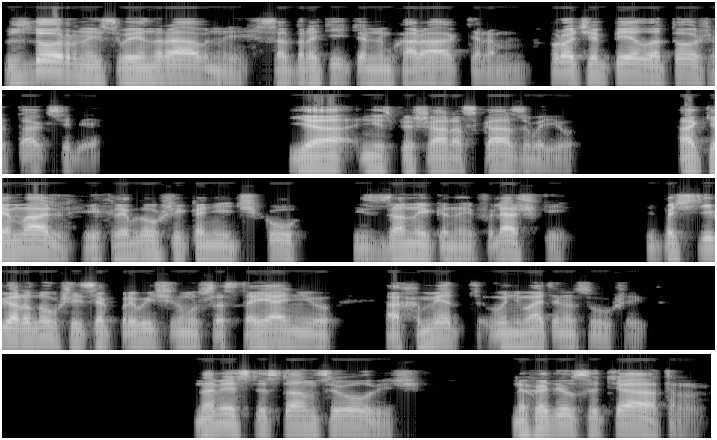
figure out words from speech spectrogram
вздорной, своенравной, с отвратительным характером, впрочем, пела тоже так себе. Я не спеша рассказываю, а Кемаль и хлебнувший коньячку из заныканной фляжки и почти вернувшийся к привычному состоянию, Ахмед внимательно слушает. На месте станции Олвич находился театр,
